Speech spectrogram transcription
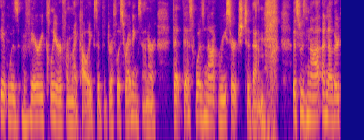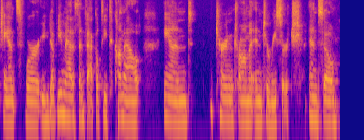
it was very clear from my colleagues at the Driftless Writing Center that this was not research to them. this was not another chance for UW Madison faculty to come out and turn trauma into research. And so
